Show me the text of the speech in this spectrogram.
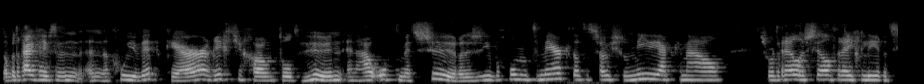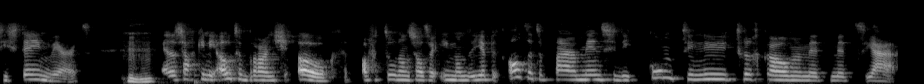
dat bedrijf heeft een, een goede webcare, richt je gewoon tot hun en hou op met zeuren. Dus je begon te merken dat het social media kanaal een soort rel- zelfregulerend systeem werd. Mhm. En dat zag ik in die autobranche ook. Af en toe dan zat er iemand, je hebt altijd een paar mensen die continu terugkomen met, met ja,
